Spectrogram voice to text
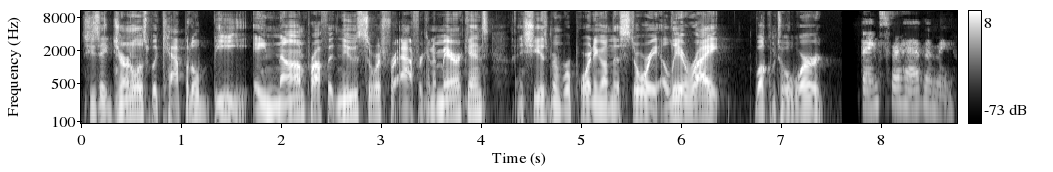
She's a journalist with capital B, a nonprofit news source for African Americans, and she has been reporting on this story. Aallyah Wright, welcome to a word. Thanks for having me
